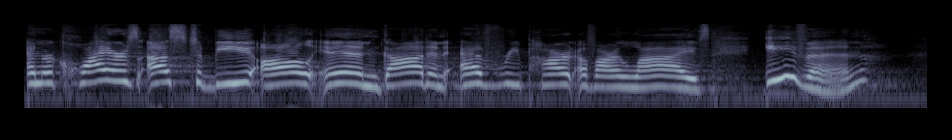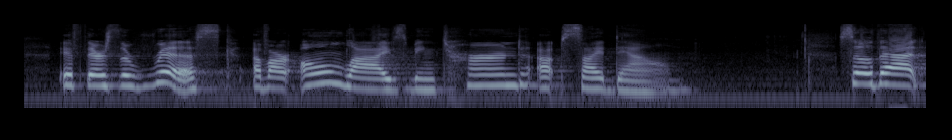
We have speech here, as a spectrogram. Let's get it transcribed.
and requires us to be all in God in every part of our lives, even if there's the risk of our own lives being turned upside down. So that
